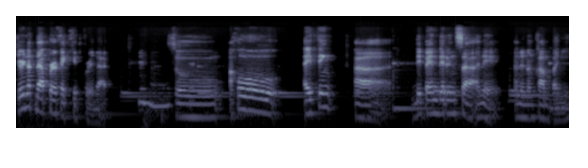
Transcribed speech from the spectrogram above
you're not the perfect fit for that. Mhm. So, ako, I think, uh, depende rin sa, ano eh, ano ng company,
